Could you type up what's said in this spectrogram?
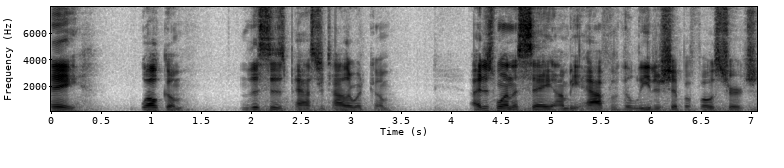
Hey, welcome. This is Pastor Tyler Whitcomb. I just want to say, on behalf of the leadership of Fos Church,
